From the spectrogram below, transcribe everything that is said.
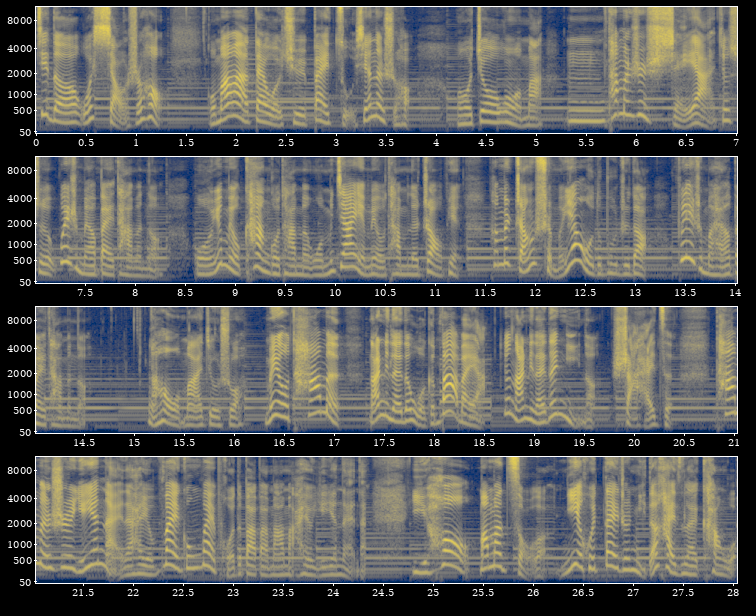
记得我小时候，我妈妈带我去拜祖先的时候，我就问我妈，嗯，他们是谁呀？就是为什么要拜他们呢？我又没有看过他们，我们家也没有他们的照片，他们长什么样我都不知道，为什么还要拜他们呢？然后我妈就说：“没有他们，哪里来的我跟爸爸呀？又哪里来的你呢？傻孩子，他们是爷爷奶奶，还有外公外婆的爸爸妈妈，还有爷爷奶奶。以后妈妈走了，你也会带着你的孩子来看我。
